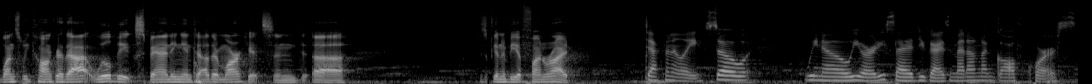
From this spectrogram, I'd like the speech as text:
once we conquer that, we'll be expanding into other markets, and uh, it's going to be a fun ride. Definitely. So we know you already said you guys met on a golf course.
